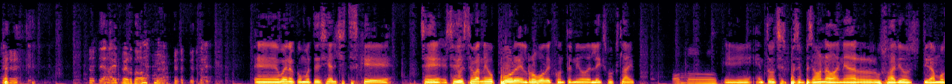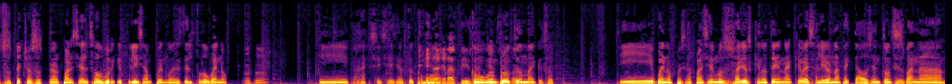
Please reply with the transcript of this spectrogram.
Ay, perdón. Eh, bueno, como te decía, el chiste es que se, se dio este baneo por el robo de contenido del Xbox Live. ¿Cómo? Eh, entonces pues empezaron a banear usuarios, digamos, sospechosos, pero al parecer el software que utilizan pues no es del todo bueno. Y sí, sí, es cierto, como, gratis, como buen producto de Microsoft. Y bueno, pues al parecer unos usuarios que no tenían nada que ver salieron afectados, entonces van a,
